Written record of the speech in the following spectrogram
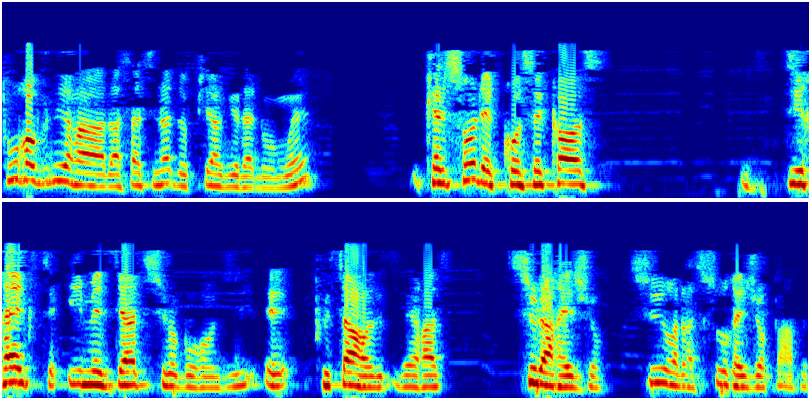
pour revenir à l'assassinat de Pierre Guédadoumoué, quelles sont les conséquences directes, immédiates sur le Burundi et plus tard, on verra, sur la région, sur la sous-région, pardon.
